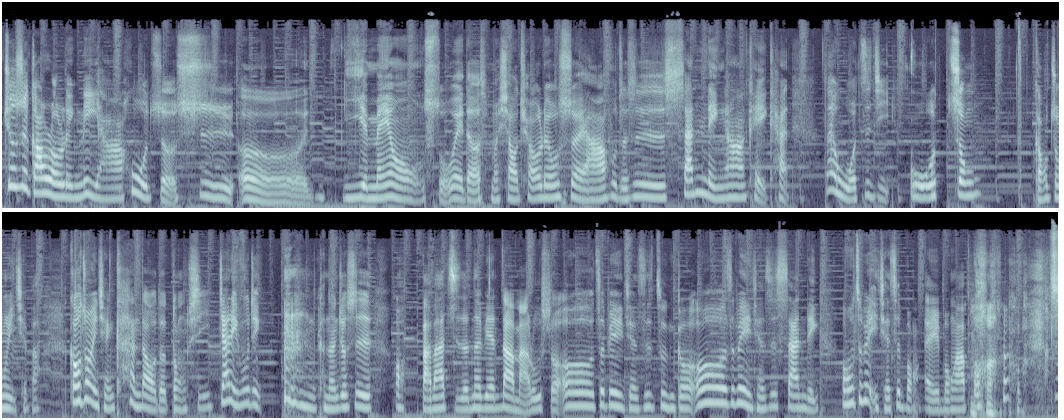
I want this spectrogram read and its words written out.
就是高楼林立啊，或者是呃，也没有所谓的什么小桥流水啊，或者是山林啊可以看。在我自己国中、高中以前吧。高中以前看到的东西，家里附近 可能就是哦，爸爸指着那边大马路说：“哦，这边以前是圳沟，哦，这边以前是山林，哦，这边以前是蒙哎蒙阿婆 之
